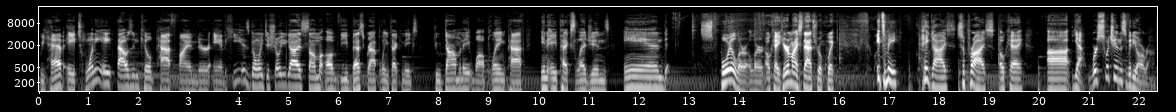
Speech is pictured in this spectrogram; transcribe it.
we have a 28,000 kill Pathfinder, and he is going to show you guys some of the best grappling techniques to dominate while playing Path in Apex Legends. And spoiler alert, okay, here are my stats real quick. It's me. Hey guys, surprise, okay? Uh, yeah, we're switching this video around.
